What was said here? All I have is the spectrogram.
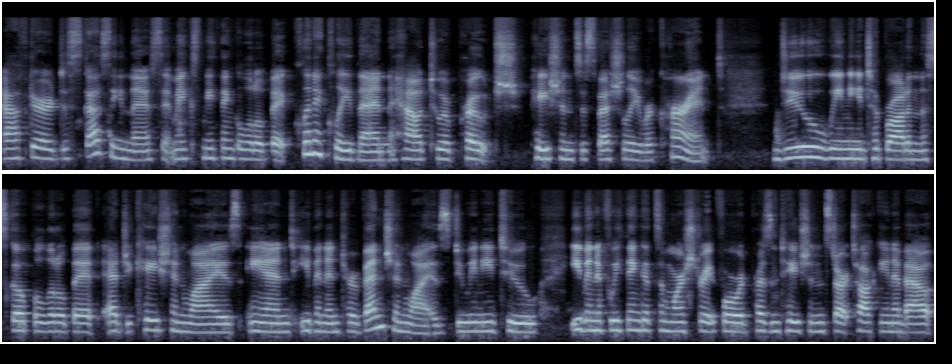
after discussing this, it makes me think a little bit clinically then how to approach patients, especially recurrent do we need to broaden the scope a little bit education wise and even intervention wise do we need to even if we think it's a more straightforward presentation start talking about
